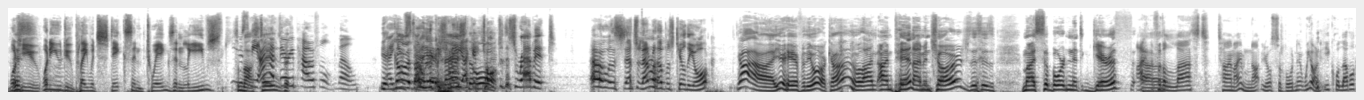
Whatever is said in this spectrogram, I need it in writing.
What This- do you What do you do? Play with sticks and twigs and leaves? Some Excuse me, I have tunes, but- very powerful. Well, Yeah, Uh, you guards, start. I'm here Look at me, I can orc. talk to this rabbit. Oh, that's, that's, that'll help us kill the orc. Ah, you're here for the orc, huh? well, I'm I'm Pin. I'm in charge. This is my subordinate Gareth. I, Uh, for the last time, I am not your subordinate. We are on equal level.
